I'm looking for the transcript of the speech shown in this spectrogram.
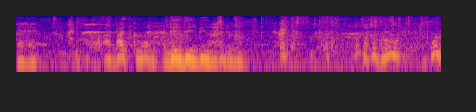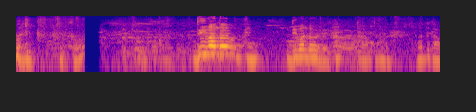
হ্যাঁ হ্যাঁ আর বাইক কই দেই দেই দেই দেই বান্ধব দুই বান্ধব হবে। খাব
